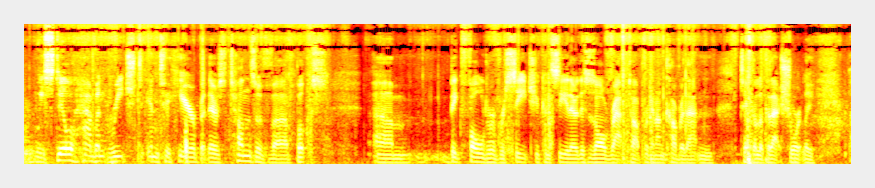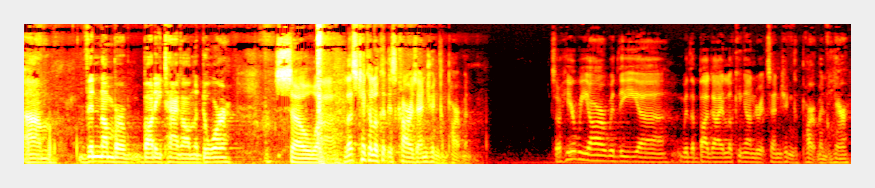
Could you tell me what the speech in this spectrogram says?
we still haven't reached into here, but there's tons of uh, books um, big folder of receipts you can see there. This is all wrapped up. We're going to uncover that and take a look at that shortly. Um, VIN number body tag on the door. So uh, let's take a look at this car's engine compartment. So here we are with the uh, with the bug eye looking under its engine compartment here.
